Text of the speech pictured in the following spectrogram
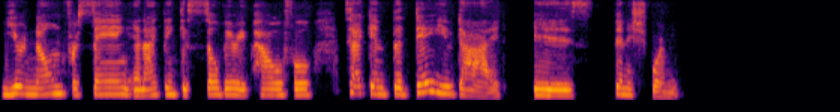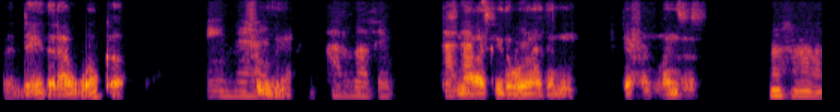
you're known for saying, and I think is so very powerful. Tekken, the day you died is finished for me. The day that I woke up. Amen. Truly. I love it. Because now I see the world in different lenses. Mm-hmm.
